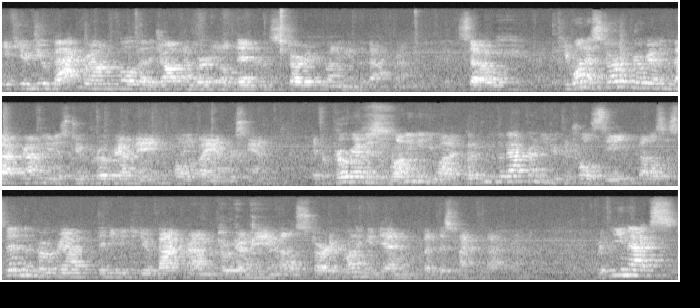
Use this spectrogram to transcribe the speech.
if you do background followed by the job number, it'll then start it running in the background. So if you want to start a program in the background, you just do program name followed by ampersand. If a program is running and you want to put it into the background, you do Control Z. That'll suspend the program. Then you need to do background program name, and that'll start it running again, but this time in the background. With Emacs,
